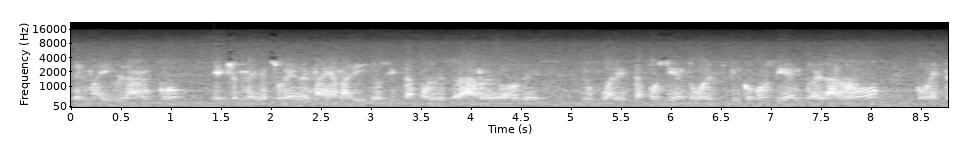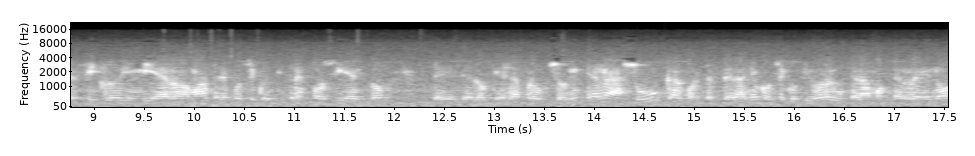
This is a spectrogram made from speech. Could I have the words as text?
del maíz blanco hecho en Venezuela, el maíz amarillo sí está por detrás alrededor de, un 40%, 45%, el arroz con este ciclo de invierno vamos a tener por 53% de, de, lo que es la producción interna, azúcar por tercer año consecutivo recuperamos terreno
